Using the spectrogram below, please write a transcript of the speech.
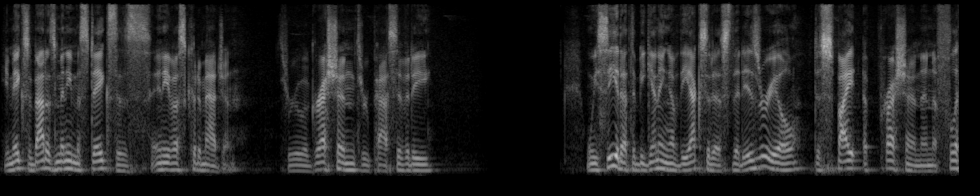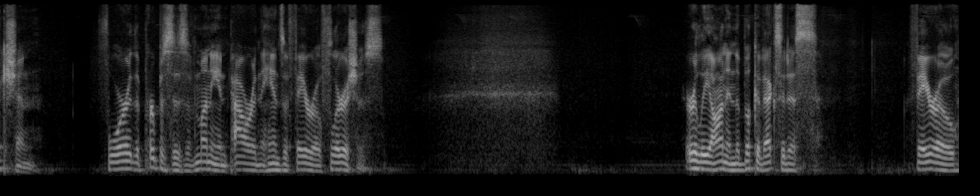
he makes about as many mistakes as any of us could imagine through aggression, through passivity, we see it at the beginning of the Exodus that Israel, despite oppression and affliction, for the purposes of money and power in the hands of Pharaoh, flourishes. Early on in the book of Exodus, Pharaoh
